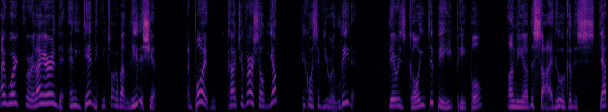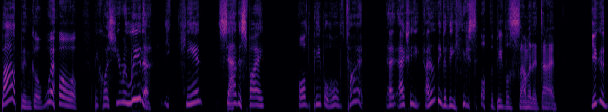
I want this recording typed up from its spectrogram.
I worked for it. I earned it. And he didn't. You talk about leadership. And boy, controversial. Yep. Because if you're a leader, there is going to be people on the other side who are going to step up and go, whoa, because you're a leader. You can't satisfy all the people all the time. Actually, I don't even think you can all the people some of the time. You could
